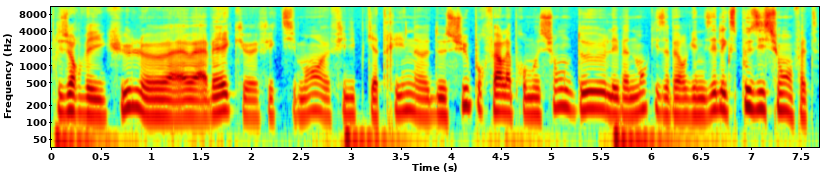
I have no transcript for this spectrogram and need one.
plusieurs véhicules avec effectivement Philippe Catherine dessus pour faire la promotion de l'événement qu'ils avaient organisé, l'exposition en fait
